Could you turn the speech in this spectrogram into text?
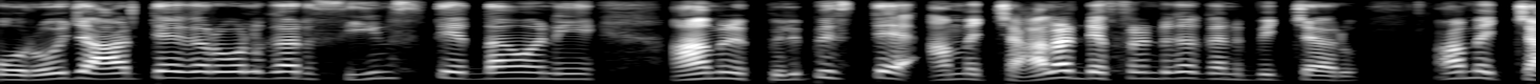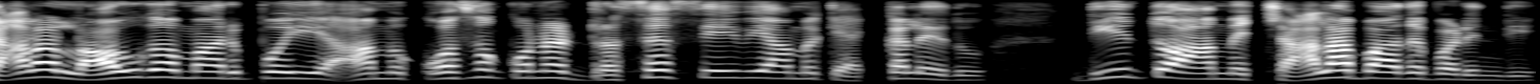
ఓ రోజు ఆర్తి అగర్వాల్ గారు సీన్స్ తీద్దామని ఆమెను పిలిపిస్తే ఆమె చాలా డిఫరెంట్గా కనిపించారు. ఆమె చాలా లావుగా మారిపోయి ఆమె కోసం కొన్న డ్రెస్సెస్ ఏవి ఆమెకు ఎక్కలేదు. దీంతో ఆమె చాలా బాధపడింది.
